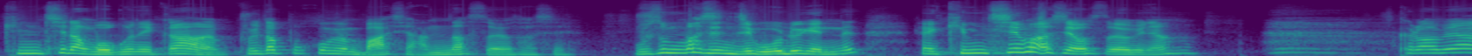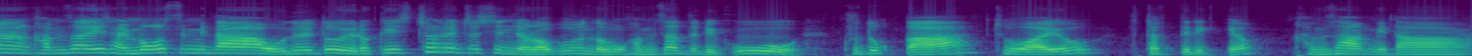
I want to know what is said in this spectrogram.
김치랑 먹으니까 불닭볶음면 맛이 안 났어요, 사실. 무슨 맛인지 모르겠는 그냥 김치 맛이었어요 그냥. 그러면 감사히 잘 먹었습니다. 오늘도 이렇게 시청해주신 여러분 너무 감사드리고 구독과 좋아요 부탁드릴게요. 감사합니다.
